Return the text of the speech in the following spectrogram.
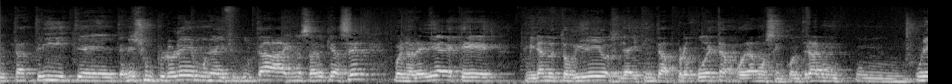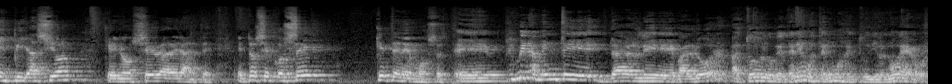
estás triste, tenés un problema, una dificultad y no sabes qué hacer. Bueno, la idea es que mirando estos videos y las distintas propuestas podamos encontrar una inspiración que nos lleve adelante. Entonces, José, ¿qué tenemos? Eh, primeramente, darle valor a todo lo que tenemos. Tenemos estudios nuevos.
